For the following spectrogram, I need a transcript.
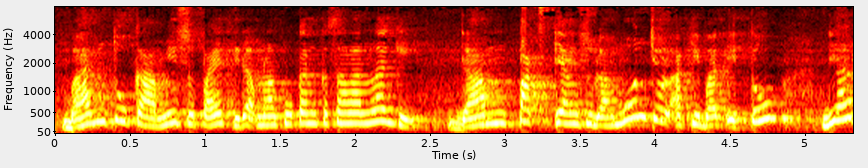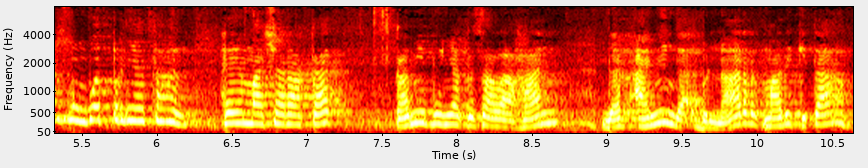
Bantu kami supaya tidak melakukan kesalahan lagi. Dampak yang sudah muncul akibat itu dia harus membuat pernyataan. Hei masyarakat, kami punya kesalahan dan ini nggak benar. Mari kita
